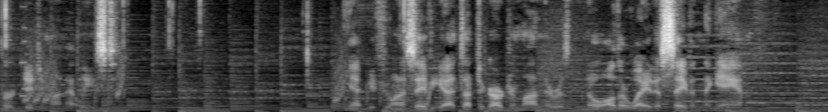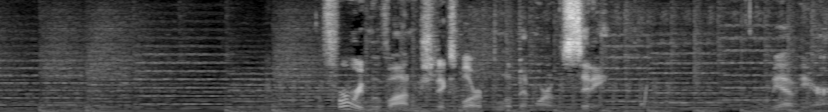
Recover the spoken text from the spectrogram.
For Digimon, at least. Yep, if you want to save, you gotta talk to Guardromon. There is no other way to save in the game. Before we move on, we should explore a little bit more of the city. What do we have here?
